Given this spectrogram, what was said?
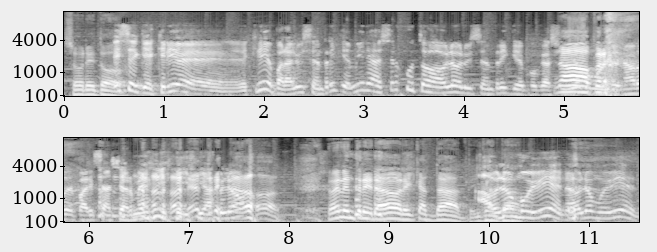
sobre todo. Ese que escribe escribe para Luis Enrique. Mira, ayer justo habló Luis Enrique porque asumió No, como pero- entrenador de Paris Saint Germain no, el y habló, no el entrenador, el cantante. el habló cantante. muy bien, habló muy bien.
